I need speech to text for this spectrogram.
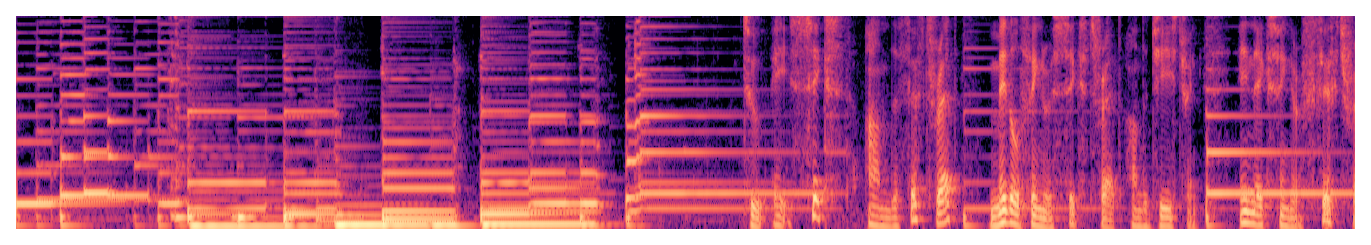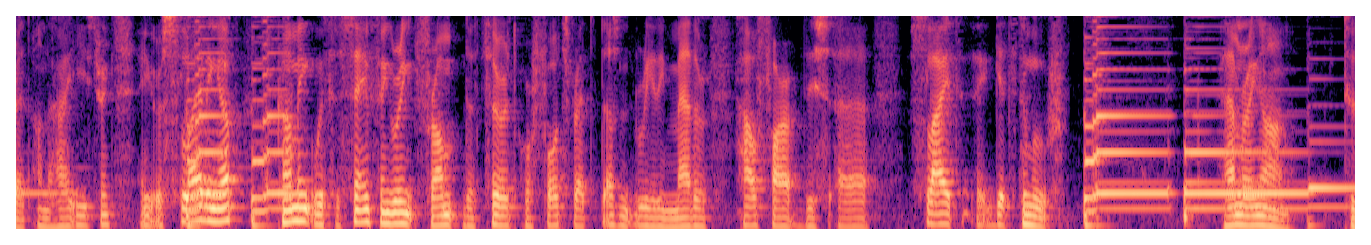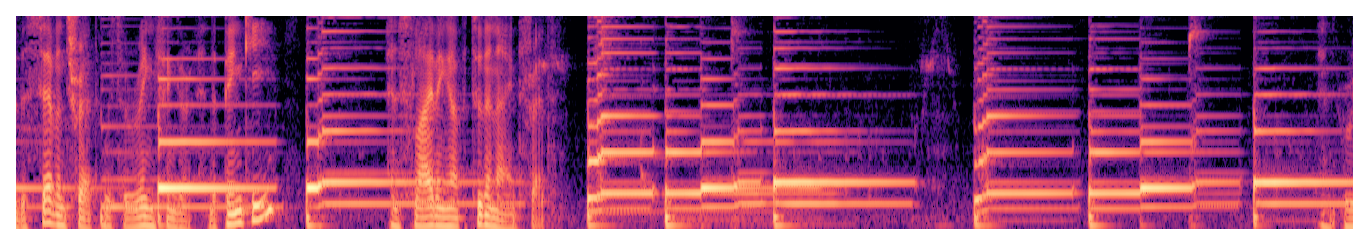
To a sixth on the fifth fret, middle finger sixth fret on the G string, index finger fifth fret on the high E string, and you're sliding up, coming with the same fingering from the third or fourth fret. Doesn't really matter how far this uh, slide uh, gets to move. Hammering on to the seventh fret with the ring finger and the pinky, and sliding up to the ninth fret.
